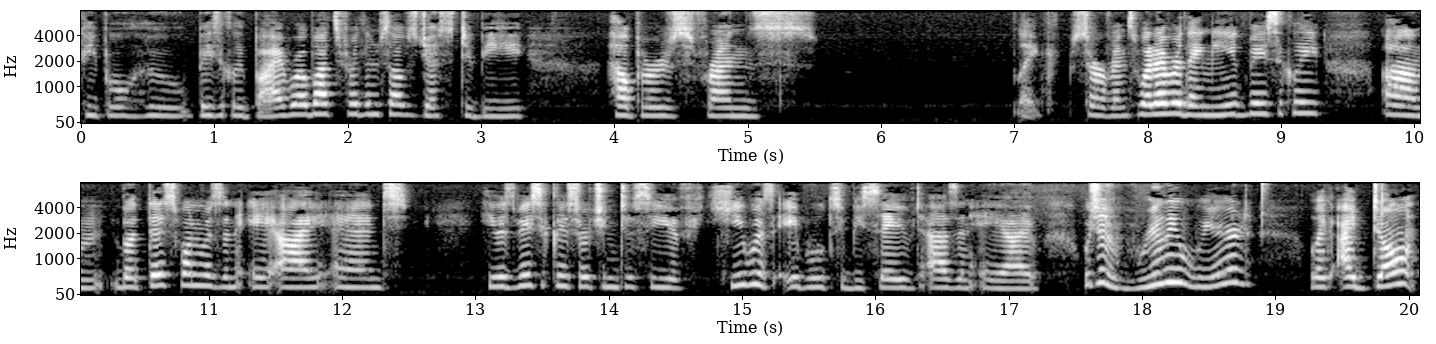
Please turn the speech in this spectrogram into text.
people who basically buy robots for themselves just to be helpers, friends, like servants, whatever they need basically. Um, but this one was an AI and he was basically searching to see if he was able to be saved as an AI, which is really weird. Like I don't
